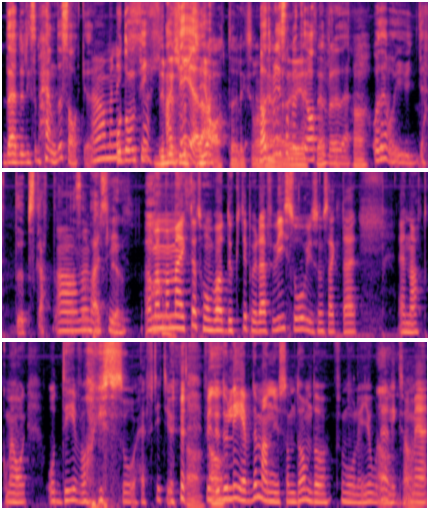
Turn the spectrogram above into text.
där det liksom hände saker. Ja, men och de fick Det blir som en agera. teater. Liksom. Ja, det blir som en teater med det där. Ja. Och det var ju jätteuppskattat. Ja, alltså, men verkligen. Ja, men man märkte att hon var duktig på det där. För vi sov ju som sagt där en natt, kommer jag ihåg. Och det var ju så häftigt ju. Ja. För Ja. då levde man ju som de då förmodligen gjorde. Ja, liksom, ja. Med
